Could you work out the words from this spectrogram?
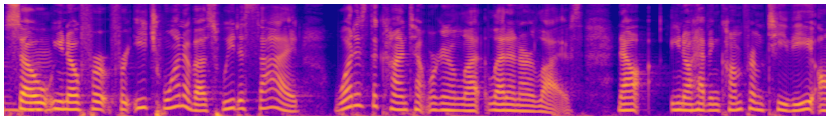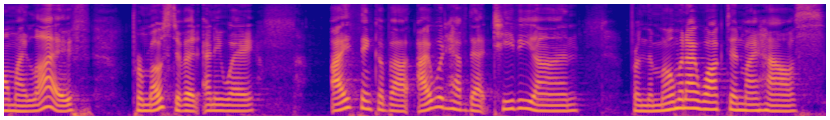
So, mm-hmm. you know, for for each one of us, we decide what is the content we're going to let let in our lives. Now, you know, having come from TV all my life, for most of it anyway, I think about I would have that TV on from the moment I walked in my house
